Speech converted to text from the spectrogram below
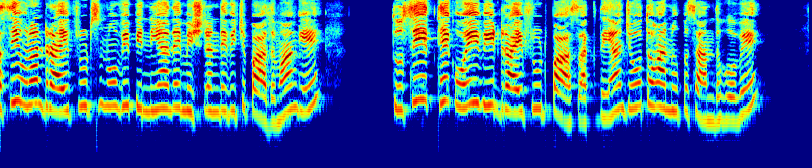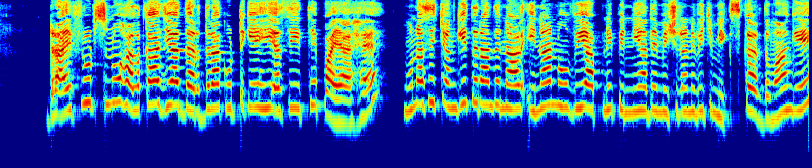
ਅਸੀਂ ਉਹਨਾਂ ਡਰਾਈ ਫਰੂਟਸ ਨੂੰ ਵੀ ਪਿੰਨੀਆਂ ਦੇ ਮਿਸ਼ਰਣ ਦੇ ਵਿੱਚ ਪਾ ਦੇਵਾਂਗੇ। ਤੁਸੀਂ ਇੱਥੇ ਕੋਈ ਵੀ ਡਰਾਈ ਫਰੂਟ ਪਾ ਸਕਦੇ ਆ ਜੋ ਤੁਹਾਨੂੰ ਪਸੰਦ ਹੋਵੇ। ਡਰਾਈ ਫਰੂਟਸ ਨੂੰ ਹਲਕਾ ਜਿਹਾ ਦਰਦਰਾ ਕੁੱਟ ਕੇ ਹੀ ਅਸੀਂ ਇੱਥੇ ਪਾਇਆ ਹੈ। ਹੁਣ ਅਸੀਂ ਚੰਗੀ ਤਰ੍ਹਾਂ ਦੇ ਨਾਲ ਇਹਨਾਂ ਨੂੰ ਵੀ ਆਪਣੀ ਪਿੰਨੀਆਂ ਦੇ ਮਿਸ਼ਰਣ ਵਿੱਚ ਮਿਕਸ ਕਰ ਦੇਵਾਂਗੇ।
